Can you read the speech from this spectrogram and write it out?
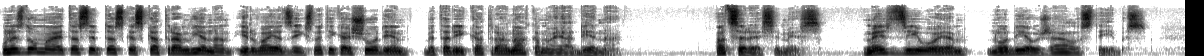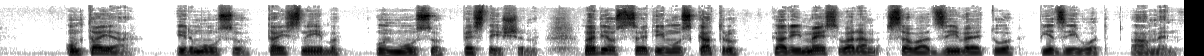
Un es domāju, tas ir tas, kas katram vienam ir vajadzīgs ne tikai šodien, bet arī katrā nākamajā dienā. Atcerēsimies, mēs dzīvojam no Dieva žēlastības, un tajā ir mūsu taisnība un mūsu pestīšana. Lai Dievs svētī mūs katru, kā arī mēs varam savā dzīvē to piedzīvot Āmen!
